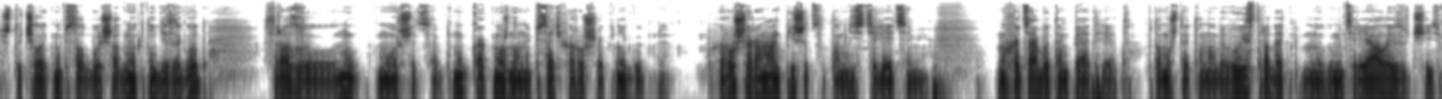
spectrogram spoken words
что человек написал больше одной книги за год, сразу, ну, морщится. Ну, как можно написать хорошую книгу? Хороший роман пишется там десятилетиями. Ну, хотя бы там пять лет. Потому что это надо выстрадать, много материала изучить.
